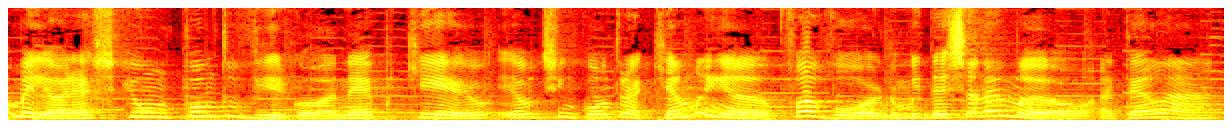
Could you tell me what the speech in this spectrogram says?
Ou melhor, acho que um ponto vírgula, né? Porque eu, eu te encontro aqui amanhã. Por favor, não me deixa na mão. Até lá.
